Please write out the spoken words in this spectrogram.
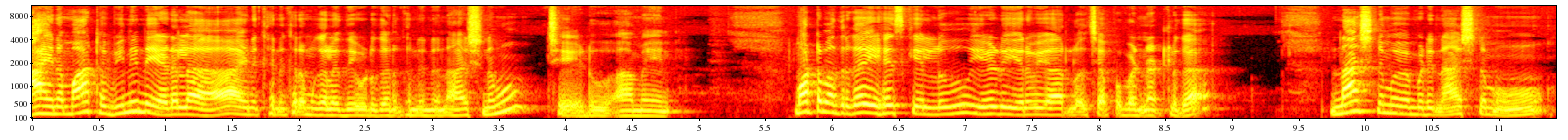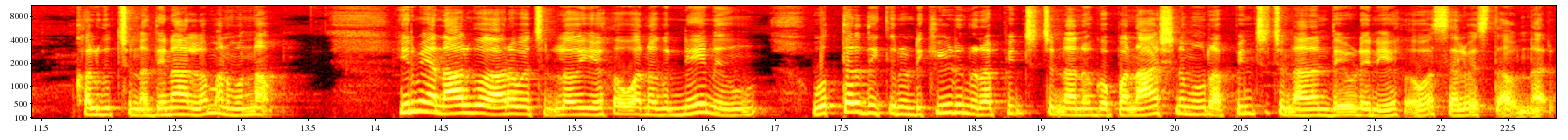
ఆయన మాట వినిన ఎడల ఆయన కనికరము గల దేవుడు కనుక నిన్ను నాశనము చేయడు. ఆమెన్. మొట్టమొదటిగా ఎహెస్కేళ్ళు ఏడు ఇరవై ఆరులో చెప్పబడినట్లుగా నాశనము వెంబడి నాశనము కలుగుచున్న దినాల్లో మనం ఉన్నాం. ఇరవై నాలుగు ఆరో వచనంలో యెహోవానగు నేను ఉత్తర దిక్కు నుండి కీడును రప్పించుచున్నాను గొప్ప నాశనము రప్పించుచున్నానని దేవుడైన యహోవ సెలవిస్తూ ఉన్నారు.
